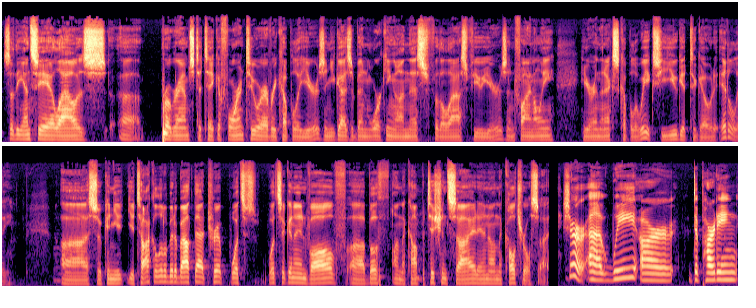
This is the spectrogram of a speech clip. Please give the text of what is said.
So the NCAA allows uh, programs to take a foreign tour every couple of years, and you guys have been working on this for the last few years, and finally, here in the next couple of weeks, you get to go to Italy. Uh, so can you, you talk a little bit about that trip? What's what's it going to involve, uh, both on the competition side and on the cultural side? Sure. Uh, we are departing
